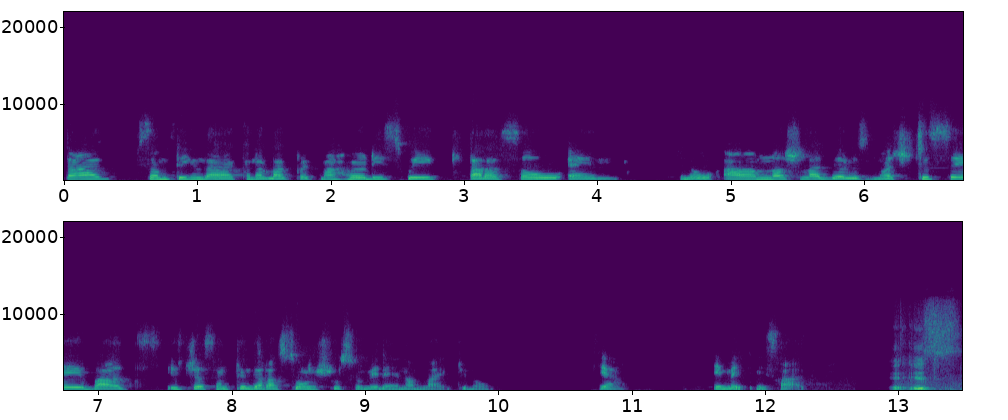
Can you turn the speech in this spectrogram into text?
that something that kind of like break my heart this week that I saw. And, you know, I'm not sure like there is much to say, but it's just something that I saw on social media. And I'm like, you know, yeah, it makes me sad. It's,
